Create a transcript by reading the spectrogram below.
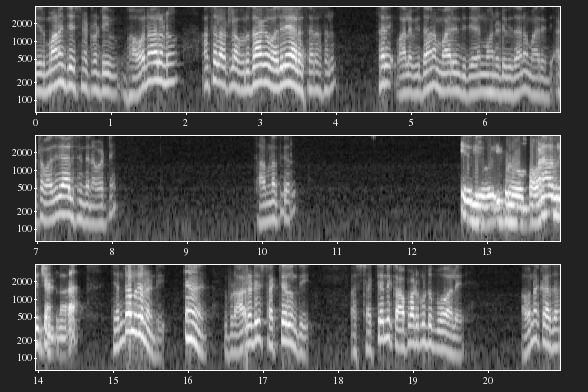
నిర్మాణం చేసినటువంటి భవనాలను అసలు అట్లా వృధాగా వదిలేయాలా సార్ అసలు? సరే వాళ్ళ విధానం మారింది జగన్మోహన్ రెడ్డి విధానం మారింది. అట్లా వదిలేయాల్సిందేనా వాటిని? రామ్నాథ్ గారు? ఇది మీరు ఇప్పుడు భవనాల గురించి అంటున్నారా? జనరల్గానండి ఇప్పుడు ఆల్రెడీ స్ట్రక్చర్ ఉంది. ఆ స్ట్రక్చర్ని కాపాడుకుంటూ పోవాలి. అవునా కాదా?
